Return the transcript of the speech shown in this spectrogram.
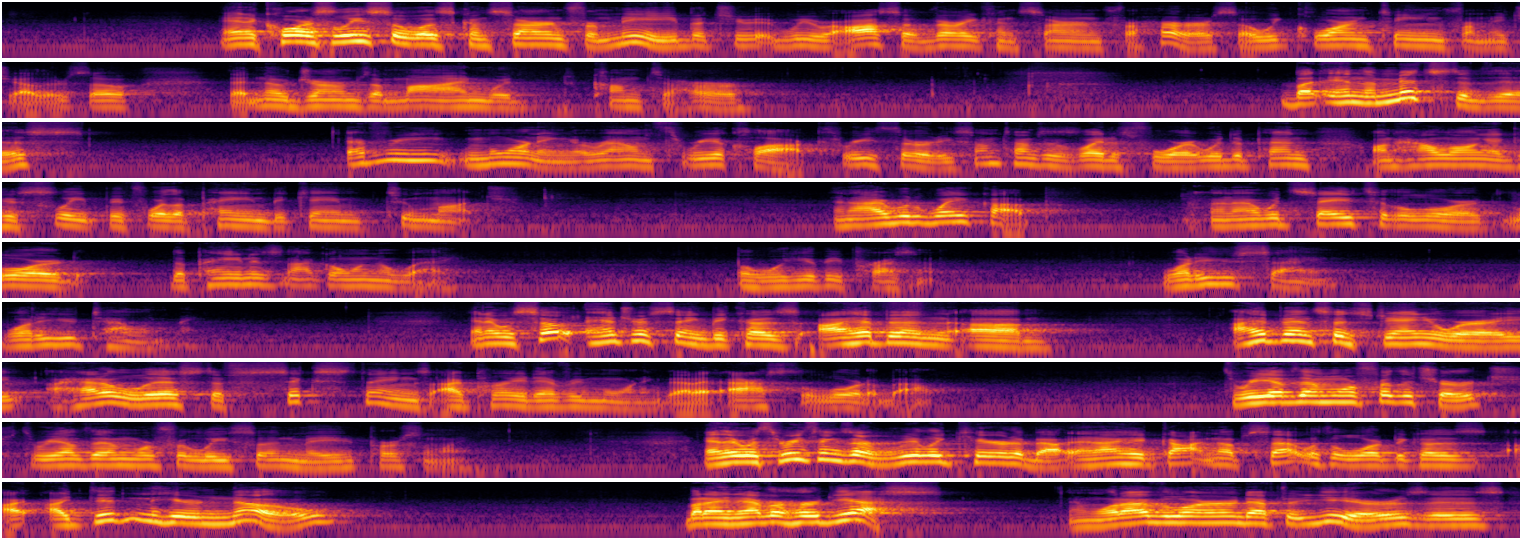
And of course, Lisa was concerned for me, but she, we were also very concerned for her. So we quarantined from each other so that no germs of mine would come to her. But in the midst of this, every morning around 3 o'clock 3.30 sometimes as late as 4 it would depend on how long i could sleep before the pain became too much and i would wake up and I would say to the Lord, Lord, the pain is not going away, but will you be present? What are you saying? What are you telling me? And it was so interesting because I had been, um, I had been since January, I had a list of six things I prayed every morning that I asked the Lord about. Three of them were for the church, three of them were for Lisa and me personally. And there were three things I really cared about, and I had gotten upset with the Lord because I, I didn't hear no, but I never heard yes. And what I've learned after years is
